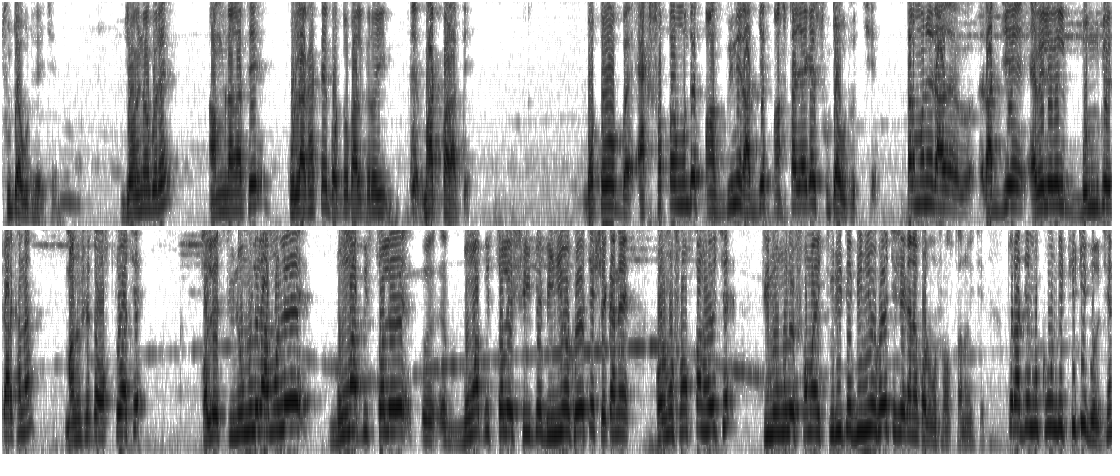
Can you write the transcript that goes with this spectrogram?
শুট আউট হয়েছে। জয়নগরে, আমডাঙ্গাতে, কোলাঘাটে, গতকালকের ওই ভাটপাড়াতে। গত এক সপ্তাহের মধ্যে পাঁচ দিনে রাজ্যে পাঁচটা জায়গায় শুট আউট হচ্ছে। তার মানে রাজ্যে অ্যাভেলেবেল বন্দুকের কারখানা, মানুষের তো অস্ত্র আছে। ফলে তৃণমূলের আমলে বোমা পিস্তলে, বোমা পিস্তলের শিল্পে বিনিয়োগ হয়েছে, সেখানে কর্মসংস্থান হয়েছে। তৃণমূলের সময় চুরিতে বিনিয়োগ হয়েছে, সেখানে কর্মসংস্থান হয়েছে। তো রাজ্যের মুখ্যমন্ত্রী ঠিকই বলছেন,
